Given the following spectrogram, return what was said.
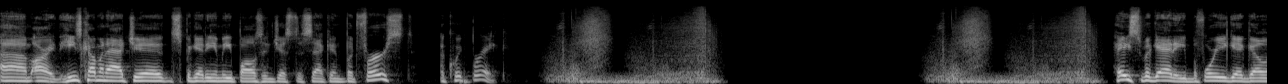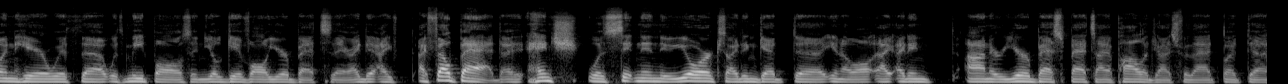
Um, all right, he's coming at you, spaghetti and meatballs in just a second. But first, a quick break. Hey, Spaghetti, before you get going here with uh, with meatballs, and you'll give all your bets there. I, I, I felt bad. I, Hench was sitting in New York, so I didn't get uh, you know I, I didn't honor your best bets. I apologize for that, but uh,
